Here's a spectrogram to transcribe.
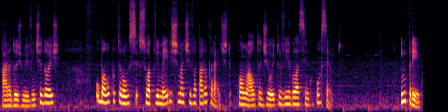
Para 2022, o banco trouxe sua primeira estimativa para o crédito, com alta de 8,5%. Emprego.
